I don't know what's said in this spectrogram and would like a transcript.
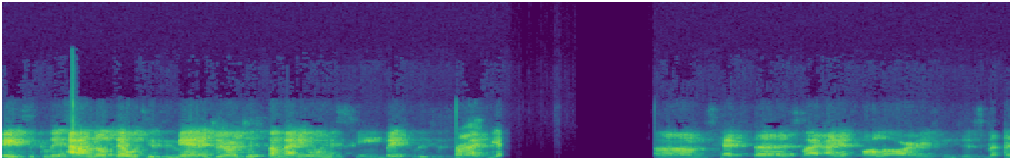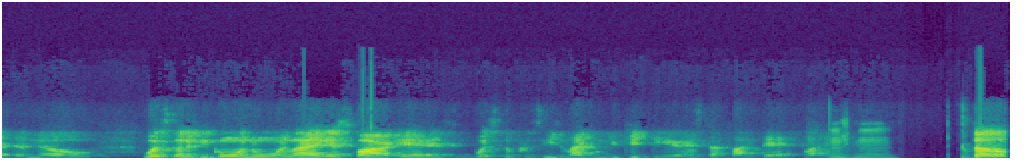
basically, I don't know if that was his manager or just somebody on his team. Basically, just somebody he um, text us, like I guess all the artists, and just let them know what's going to be going on, like as far as what's the procedure like when you get there and stuff like that. Like, Mm-hmm. so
